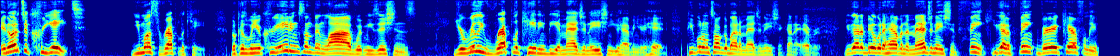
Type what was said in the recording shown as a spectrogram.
in order to create, you must replicate because when you're creating something live with musicians, you're really replicating the imagination you have in your head. People don't talk about imagination kind of ever. You got to be able to have an imagination. Think. You got to think very carefully.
